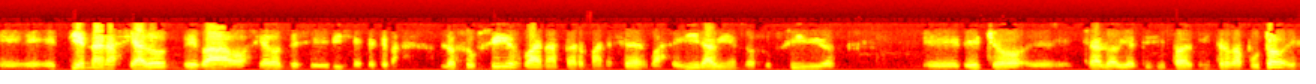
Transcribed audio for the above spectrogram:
eh, entiendan hacia dónde va o hacia dónde se dirige este tema. Los subsidios van a permanecer, va a seguir habiendo subsidios. Eh, de hecho, eh, ya lo había anticipado el ministro Caputo, es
